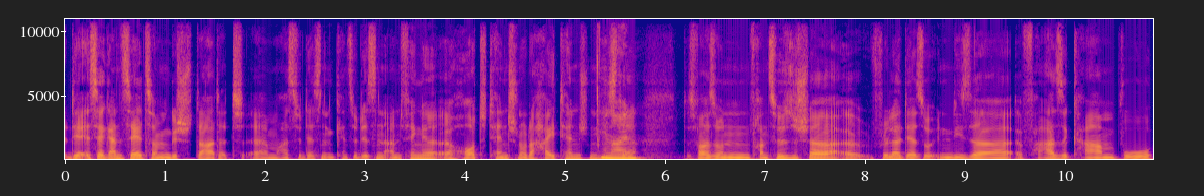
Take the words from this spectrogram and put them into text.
der ist ja ganz seltsam gestartet. Ähm, hast du dessen, kennst du dessen Anfänge? Äh, Hot Tension oder High Tension hieß Nein. der? Das war so ein französischer äh, Thriller, der so in dieser Phase kam, wo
